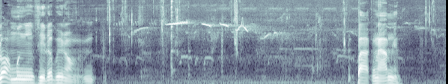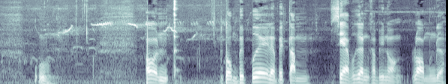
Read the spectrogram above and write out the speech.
ลองมึงยังสิแล้วพี่น้อง ปากน้ำเนี่ยอ้อาอันต้มไปเปื่อยแล้วไปตำแซ่บเพื่อนครับพี่น้องลองมึงเด้อ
